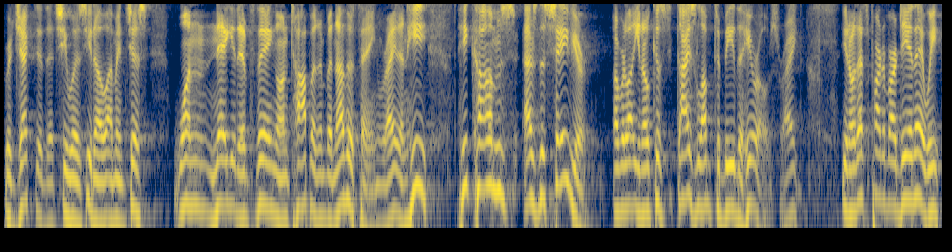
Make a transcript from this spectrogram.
rejected, that she was, you know, I mean, just one negative thing on top of another thing, right? And he he comes as the savior of her life, you know, because guys love to be the heroes, right? You know, that's part of our DNA. We,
